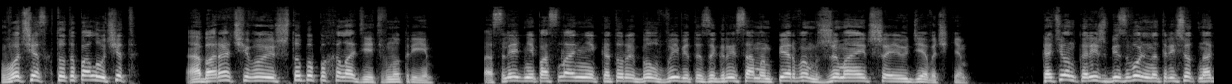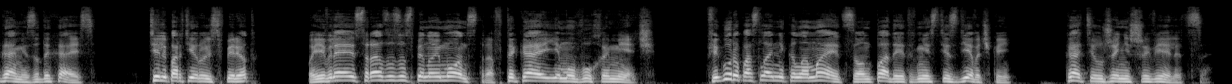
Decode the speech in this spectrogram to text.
Вот сейчас кто-то получит!» Оборачиваюсь, чтобы похолодеть внутри. Последний посланник, который был выбит из игры самым первым, сжимает шею девочки. Котенка лишь безвольно трясет ногами, задыхаясь. Телепортируюсь вперед. Появляюсь сразу за спиной монстра, втыкая ему в ухо меч. Фигура посланника ломается, он падает вместе с девочкой. Катя уже не шевелится.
